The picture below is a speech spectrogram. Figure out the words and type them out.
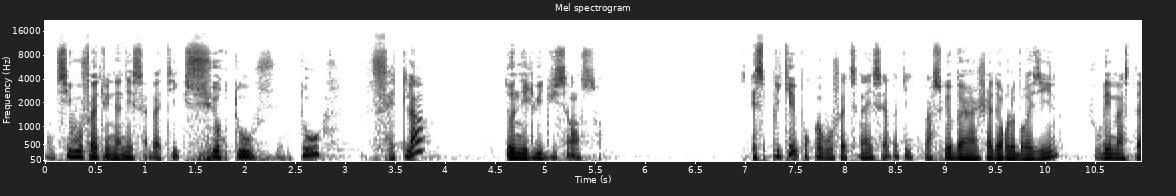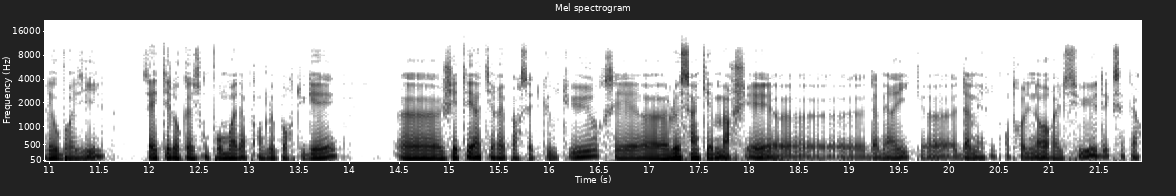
Donc si vous faites une année sabbatique, surtout, surtout, faites-la, donnez-lui du sens. Expliquez pourquoi vous faites cette année sabbatique. Parce que ben, j'adore le Brésil, je voulais m'installer au Brésil. Ça a été l'occasion pour moi d'apprendre le portugais. Euh, J'étais attiré par cette culture. C'est euh, le cinquième marché euh, d'Amérique, d'Amérique entre le nord et le sud, etc.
